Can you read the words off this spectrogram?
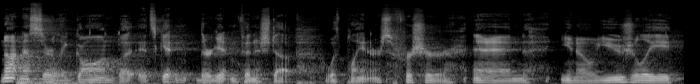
not necessarily gone, but it's getting they're getting finished up with planers for sure. And you know, usually,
